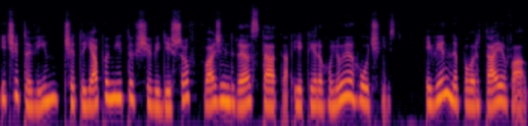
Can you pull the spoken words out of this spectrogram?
і чи то він, чи то я помітив, що відійшов важіль реостата, який регулює гучність, і він не повертає вал.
